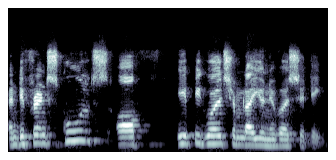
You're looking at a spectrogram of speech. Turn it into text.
and different schools of AP Goyal Shimla University.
